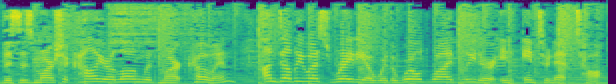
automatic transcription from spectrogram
This is Marsha Collier along with Mark Cohen on WS Radio. We're the worldwide leader in Internet talk.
